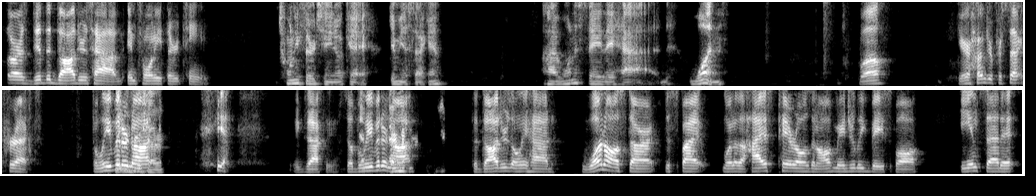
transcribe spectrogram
Stars did the Dodgers have in 2013? 2013. Okay, give me a second. I want to say they had one. Well, you're 100% correct. Believe it or not, yeah, exactly. So believe it or not, the Dodgers only had one All Star, despite one of the highest payrolls in all of Major League Baseball. Ian said it.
